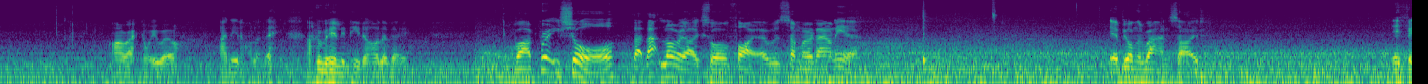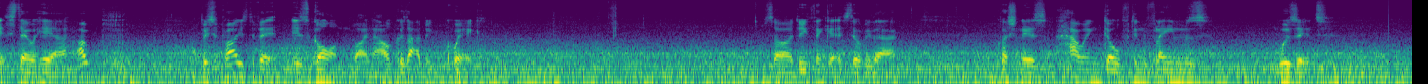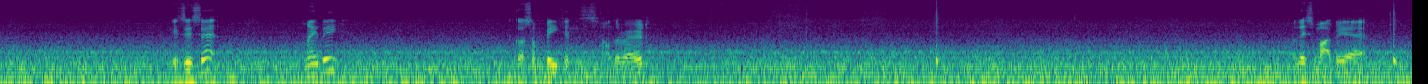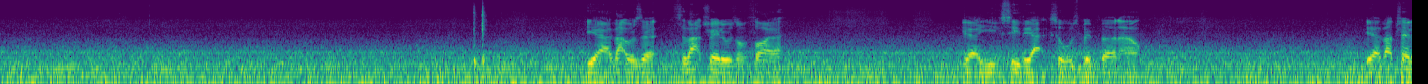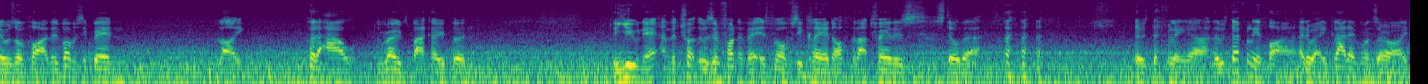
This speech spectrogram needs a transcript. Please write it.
I reckon we will. I need a holiday. I really need a holiday. Well, I'm pretty sure that that lorry I saw on fire was somewhere down here. It'll be on the right hand side. If it's still here. Oh, be surprised if it is gone by now, because that would be quick. So I do think it'll still be there. Question is, how engulfed in flames was it? Is this it? Maybe? Got some beacons on the road. This might be it. Yeah, that was it. So that trailer was on fire. Yeah, you can see the axle has been burnt out. Yeah, that trailer was on fire. They've obviously been like put it out. The road's back open. The unit and the truck that was in front of it is obviously cleared off, but that trailer's still there. there was definitely uh, there was definitely a fire. Anyway, glad everyone's all right.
